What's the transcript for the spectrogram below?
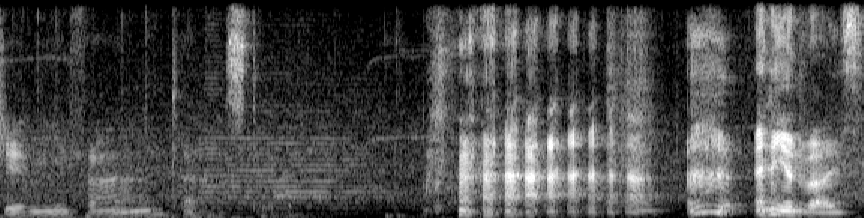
Jimmy Fantastic. Any advice?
